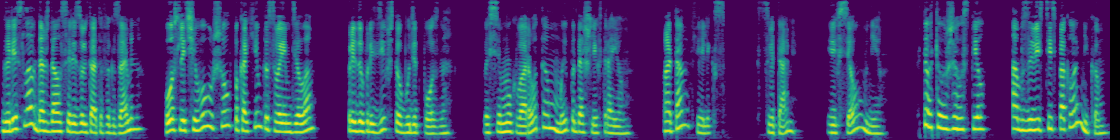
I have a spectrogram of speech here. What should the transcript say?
Горислав дождался результатов экзамена, после чего ушел по каким-то своим делам, предупредив, что будет поздно. Посему к воротам мы подошли втроем. А там Феликс с цветами. И все мне. «Кто-то уже успел обзавестись поклонником?»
